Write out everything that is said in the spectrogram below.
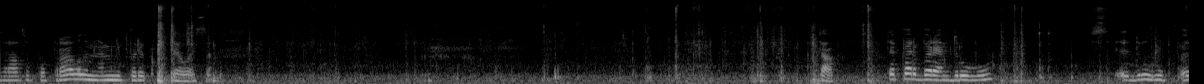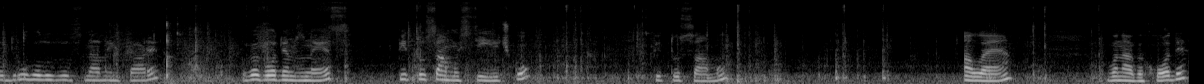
зразу поправили, вона мені перекрутилася. Так, тепер беремо другу, другу, другу лозу з даної пари, виводимо зниз під ту саму стієчку, під ту саму, але вона виходить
